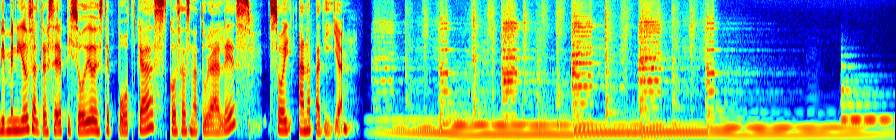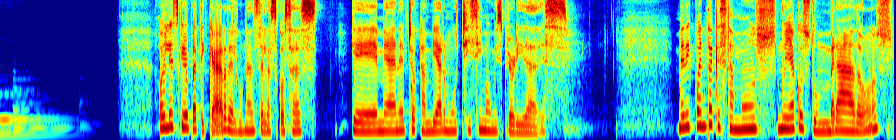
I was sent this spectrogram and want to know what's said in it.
Bienvenidos al tercer episodio de este podcast, Cosas Naturales. Soy Ana Padilla. Hoy les quiero platicar de algunas de las cosas que me han hecho cambiar muchísimo mis prioridades. Me di cuenta que estamos muy acostumbrados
